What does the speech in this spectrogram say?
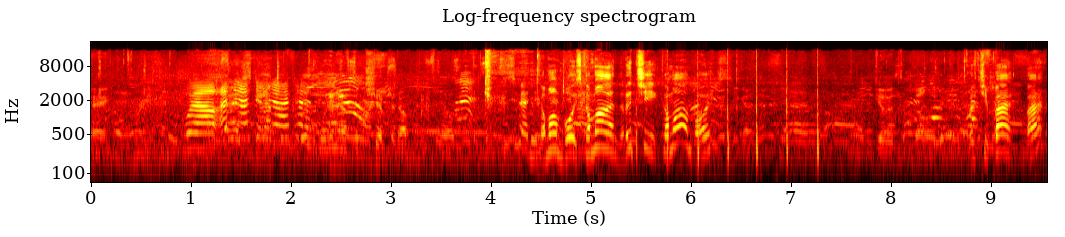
Okay, green. well, I mean, I think, you know, I kind of, We're gonna have to chip it up the field. Come on, boys. Come on. Richie, come on, boys. Give it to Billy. Richie, back, back.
